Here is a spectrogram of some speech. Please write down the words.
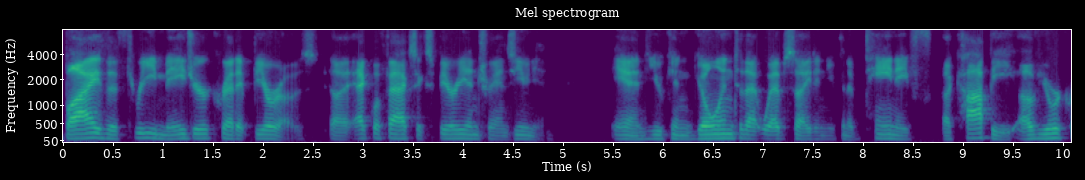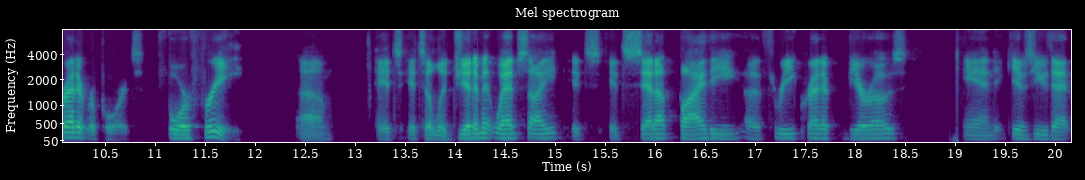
by the three major credit bureaus uh, Equifax, Experian, TransUnion. And you can go into that website and you can obtain a, a copy of your credit reports for free. Um, it's it's a legitimate website. It's it's set up by the uh, three credit bureaus and it gives you that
